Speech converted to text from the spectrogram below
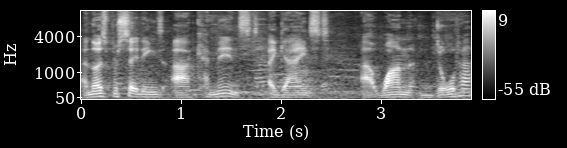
and those proceedings are commenced against uh, one daughter,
